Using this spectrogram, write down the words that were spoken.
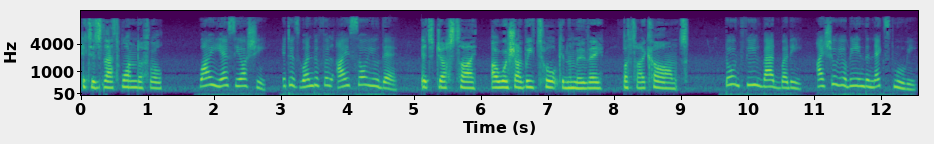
It is that wonderful. Why yes Yoshi, it is wonderful I saw you there. It's just I. I wish I'd be talk in the movie, but I can't. Don't feel bad buddy, I sure you'll be in the next movie.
